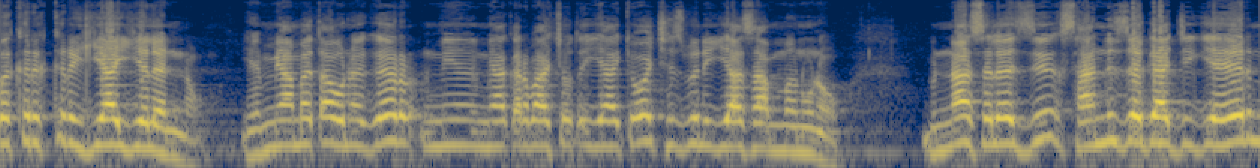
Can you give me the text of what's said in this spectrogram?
በክርክር እያየለን ነው። የሚያመጣው ነገር የሚያቀርባቸው ጥያቄዎች ህዝብን እያሳመኑ ነው እና ስለዚህ ሳንዘጋጅ እየሄድን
